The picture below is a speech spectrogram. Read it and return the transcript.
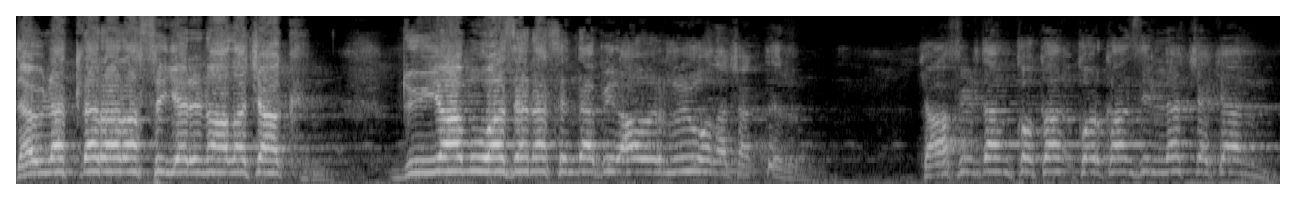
Devletler arası yerini alacak. Dünya muvazenesinde bir ağırlığı olacaktır. Kafirden korkan, korkan zillet çeken,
